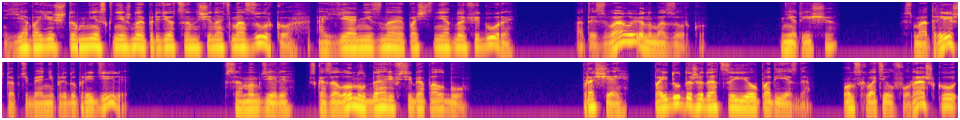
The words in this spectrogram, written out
«Я боюсь, что мне с княжной придется начинать мазурку, а я не знаю почти ни одной фигуры». «А ты звал ее на мазурку?» «Нет еще». «Смотри, чтоб тебя не предупредили». «В самом деле», — сказал он, ударив себя по лбу. «Прощай, пойду дожидаться ее у подъезда». Он схватил фуражку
